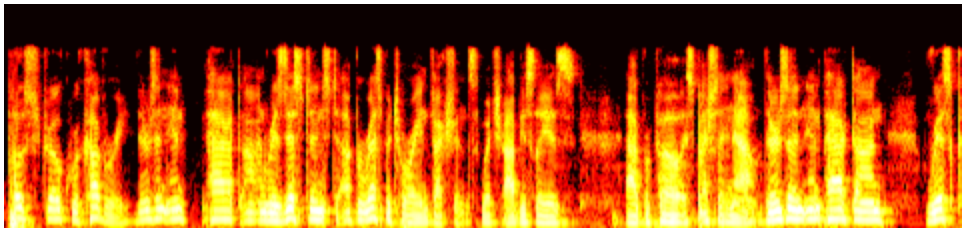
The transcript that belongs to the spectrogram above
post stroke recovery. There's an impact on resistance to upper respiratory infections, which obviously is apropos, especially now. There's an impact on risk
